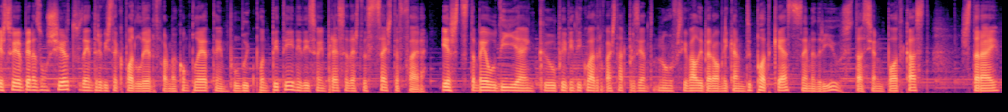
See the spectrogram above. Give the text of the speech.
Este foi apenas um excerto da entrevista que pode ler de forma completa em público.pt e na edição impressa desta sexta-feira. Este também é o dia em que o P24 vai estar presente no Festival Ibero-Americano de Podcasts em Madrid, o Station Podcast. Estarei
